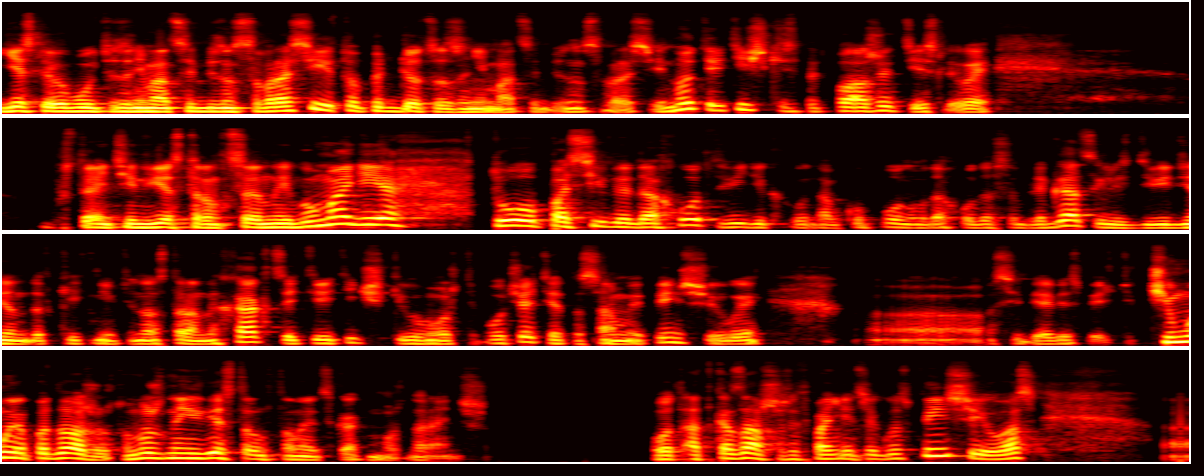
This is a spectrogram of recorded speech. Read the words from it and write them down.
если вы будете заниматься бизнесом в России, то придется заниматься бизнесом в России. Но теоретически предположить, если вы станете инвестором в ценные бумаги, то пассивный доход в виде какого-то там купонного дохода с облигаций или с дивидендов каких-нибудь иностранных акций, теоретически вы можете получать это самые пенсию, вы э, себе обеспечите. К чему я подвожу? Что нужно инвестором становиться как можно раньше. Вот отказавшись от понятия госпенсии, у вас э,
